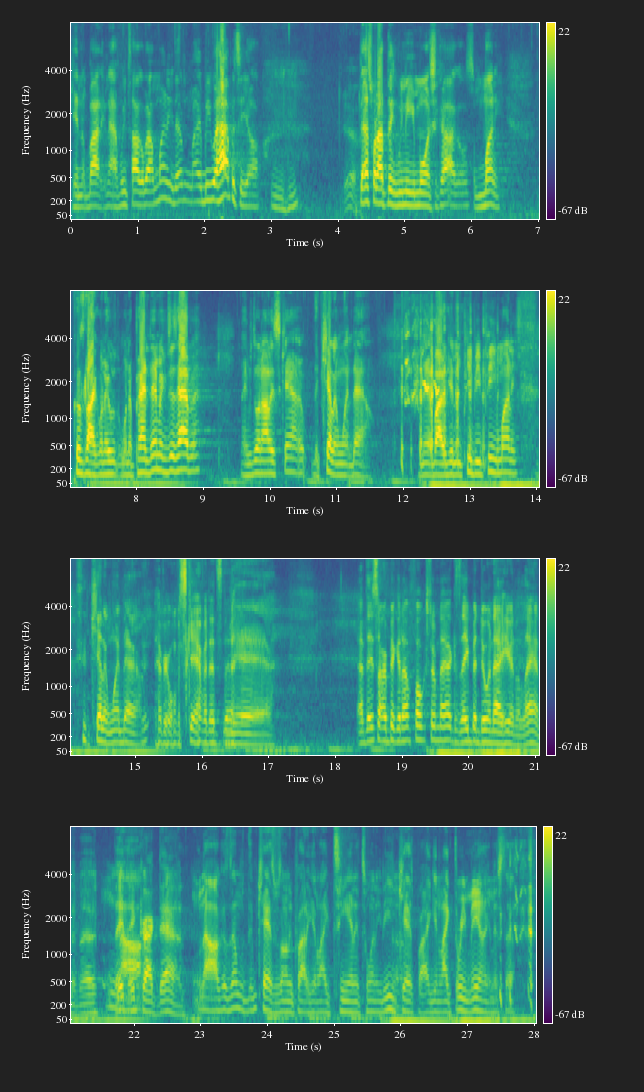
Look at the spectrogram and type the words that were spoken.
getting a body. Now, if we talk about money, that might be what happened to y'all. Mm-hmm. Yeah. That's what I think we need more in Chicago, some money. Cause like when they was, when the pandemic just happened, they was doing all these scams, the killing went down. and everybody getting PPP money, the killing went down. Everyone was scamming stuff. Yeah. Have they started picking up folks from there? Because they've been doing that here in Atlanta, man. They, Nah. they cracked down. Nah, cause them them cats was only probably getting like ten and twenty. These cats probably getting like three million and stuff.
